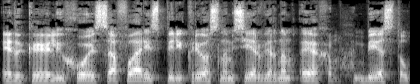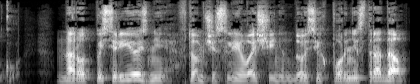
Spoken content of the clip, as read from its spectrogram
Эдакое лихое сафари с перекрестным серверным эхом, без толку. Народ посерьезнее, в том числе и Лощинин, до сих пор не страдал.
